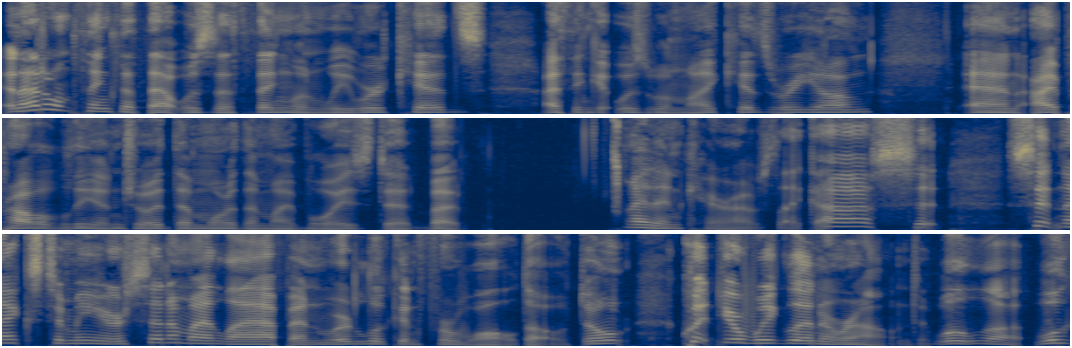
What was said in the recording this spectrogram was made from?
and I don't think that that was a thing when we were kids. I think it was when my kids were young, and I probably enjoyed them more than my boys did. But I didn't care. I was like, ah, sit, sit next to me or sit on my lap, and we're looking for Waldo. Don't quit your wiggling around. We'll, uh, we'll,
